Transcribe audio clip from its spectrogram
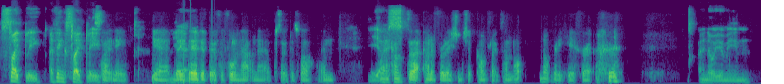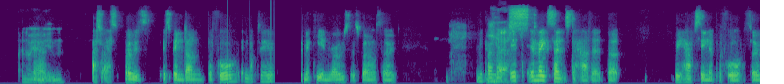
Slightly, I think slightly. Slightly. Yeah, they, Yeah. they did a bit of a falling out in that episode as well. And when it comes to that kind of relationship conflict, I'm not not really here for it. I know what you mean. I know what Um, you mean. I suppose it's been done before in Doctor Who, Mickey and Rose as well. So kind of it, it makes sense to have it, but we have seen it before. So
